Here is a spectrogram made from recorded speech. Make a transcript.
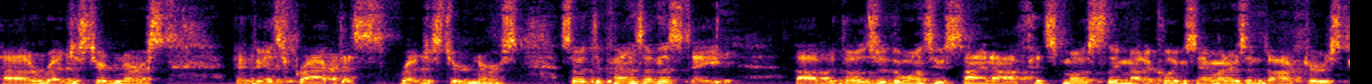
uh, registered nurse, advanced practice registered nurse. So it depends on the state, uh, but those are the ones who sign off. It's mostly medical examiners and doctors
